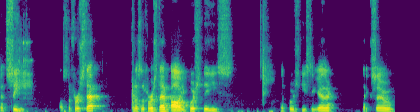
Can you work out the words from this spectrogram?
Let's see. What's the first step? What's the first step? Oh, you push these Let's push these together like so.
